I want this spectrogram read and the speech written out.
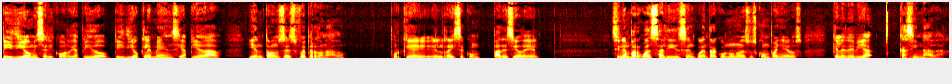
pidió misericordia, pidió, pidió clemencia, piedad, y entonces fue perdonado, porque el rey se compadeció de él. Sin embargo, al salir se encuentra con uno de sus compañeros que le debía casi nada,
